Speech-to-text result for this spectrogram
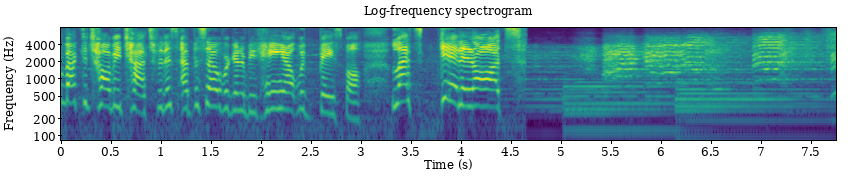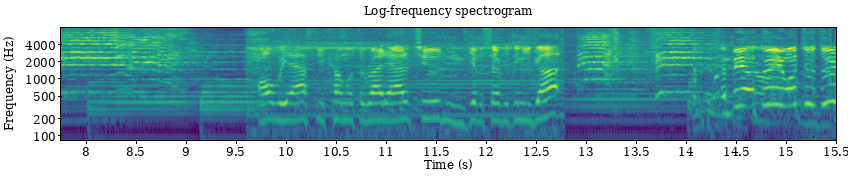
welcome back to Chavy Chats. For this episode, we're gonna be hanging out with baseball. Let's get it, Otts! All we ask, you come with the right attitude and give us everything you got. And be on three, one, two, three.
